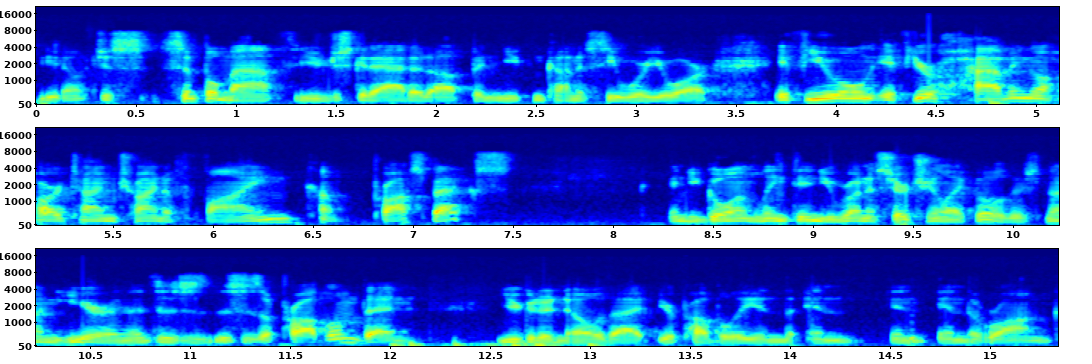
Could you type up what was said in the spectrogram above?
you know just simple math you just get to add it up and you can kind of see where you are if you only if you're having a hard time trying to find prospects and you go on LinkedIn, you run a search, and you're like, oh, there's none here, and this is this is a problem, then you're going to know that you're probably in the in, in in the wrong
